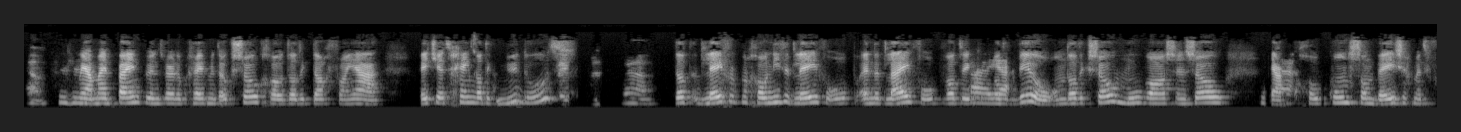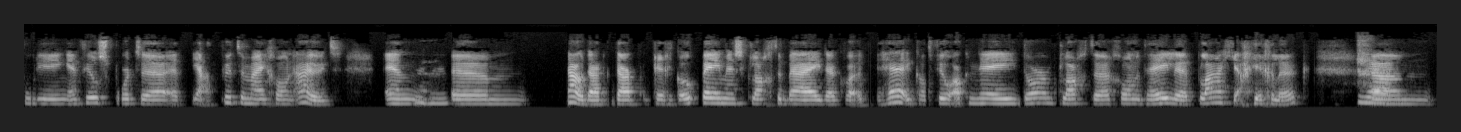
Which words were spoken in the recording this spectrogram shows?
Ja. Maar ja, mijn pijnpunt werd op een gegeven moment ook zo groot dat ik dacht van, ja, weet je, hetgeen wat ik nu doe, ja. dat het levert me gewoon niet het leven op en het lijf op wat ik, ah, wat ik wil. Omdat ik zo moe was en zo ja, gewoon constant bezig met voeding en veel sporten. Het, ja, het putte mij gewoon uit. En mm nou, daar, daar kreeg ik ook PMS-klachten bij. Daar, hè, ik had veel acne, darmklachten, gewoon het hele plaatje eigenlijk. Ja. Um,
